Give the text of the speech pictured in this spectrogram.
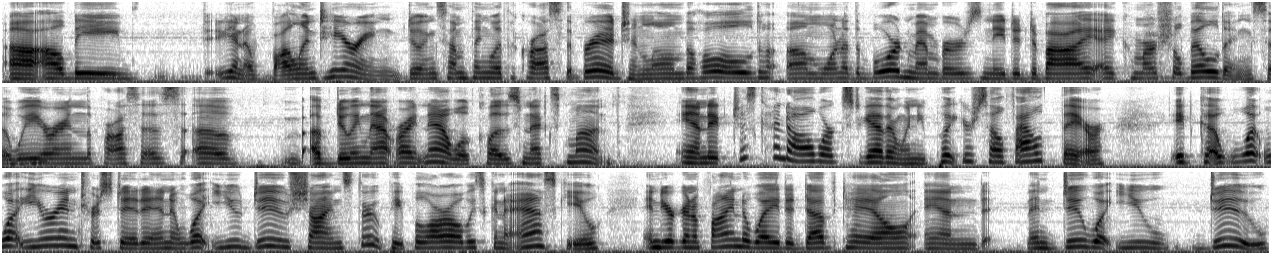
Uh, I'll be, you know, volunteering, doing something with Across the Bridge, and lo and behold, um, one of the board members needed to buy a commercial building, so mm-hmm. we are in the process of of doing that right now. We'll close next month, and it just kind of all works together when you put yourself out there it what what you're interested in and what you do shines through. People are always going to ask you, and you're going to find a way to dovetail and and do what you do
